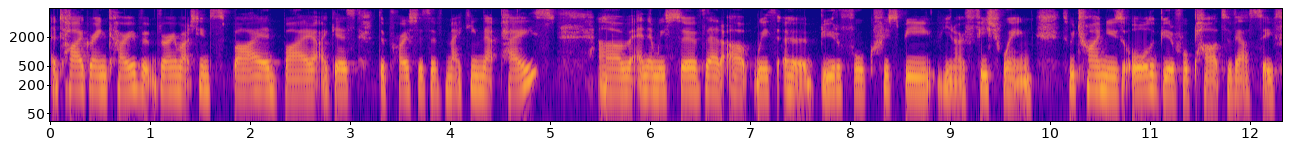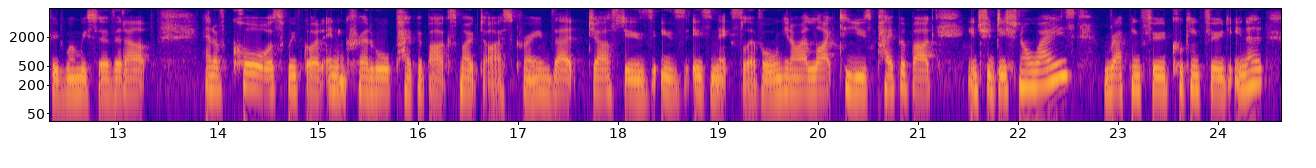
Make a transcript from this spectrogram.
a Thai green curry, but very much inspired by, I guess, the process of making that paste. Um, and then we serve that up with a beautiful, crispy, you know, fish wing. So we try and use all the beautiful parts of our seafood when we serve it up. And of course, we've got an incredible paper bark smoked ice cream that just is is is next level. You know, I like to use paper bark in traditional ways, wrapping food, cooking food in it,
